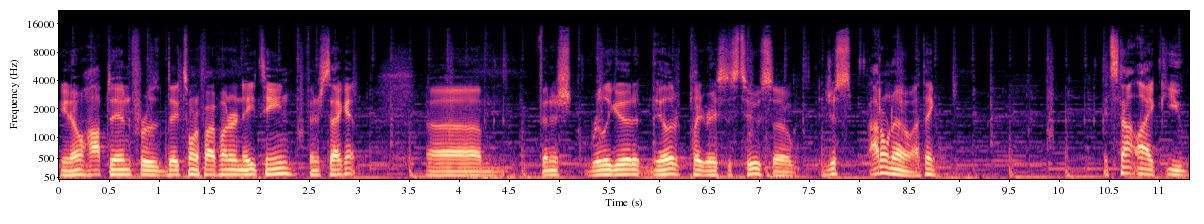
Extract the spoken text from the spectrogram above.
you know, hopped in for the Daytona 518, finished second, um, finished really good at the other plate races too. So just, I don't know. I think it's not like you.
